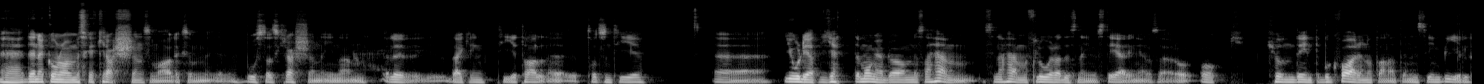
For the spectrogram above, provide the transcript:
eh, den ekonomiska kraschen som var liksom eh, bostadskraschen innan, eller där kring 10-tal, 2010. Eh, gjorde att jättemånga blev av med sina hem, sina hem och förlorade sina investeringar och så här. Och, och kunde inte bo kvar i något annat än i sin bil.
